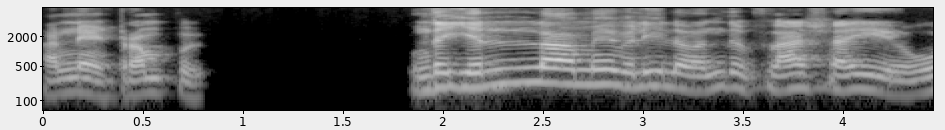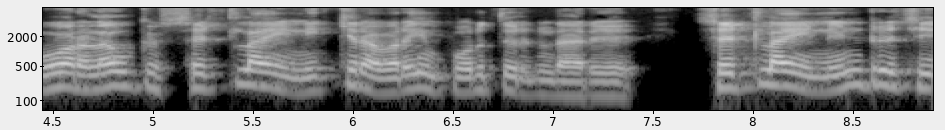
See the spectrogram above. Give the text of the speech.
அண்ணே ட்ரம்ப்பு இந்த எல்லாமே வெளியில் வந்து ஃப்ளாஷ் ஆகி ஓரளவுக்கு செட்டில் ஆகி நிற்கிற வரையும் பொறுத்து இருந்தார் செட்டில் ஆகி நின்றுச்சு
